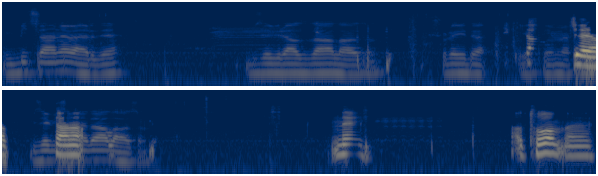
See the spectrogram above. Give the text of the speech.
Bir tane verdi. Bize biraz daha lazım. Şurayı da yapayım? Şey yap. Bize bir Sana- tane daha lazım. Ne? Atom evet.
